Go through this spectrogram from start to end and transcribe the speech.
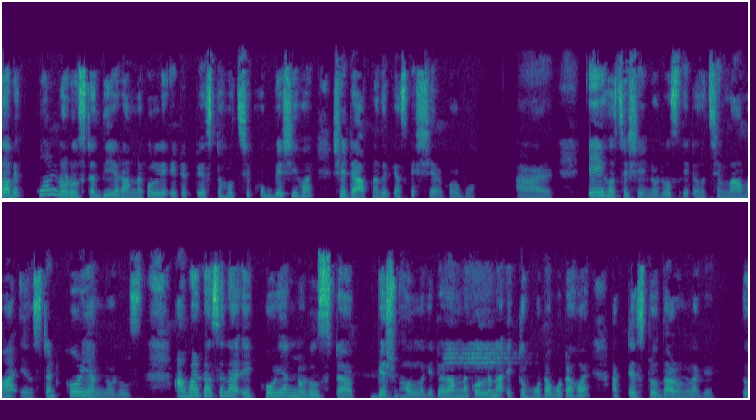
তবে কোন নুডলসটা দিয়ে রান্না করলে এটার টেস্টটা হচ্ছে খুব বেশি হয়, সেটা আপনাদেরকে আজকে শেয়ার করব। আর এই হচ্ছে সেই নুডলস এটা হচ্ছে মামা ইনস্ট্যান্ট কোরিয়ান নুডলস আমার কাছে না এই কোরিয়ান নুডলসটা বেশ ভালো লাগে। এটা রান্না করলে না একটু মোটা মোটা হয় আর টেস্টও দারুণ লাগে। তো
